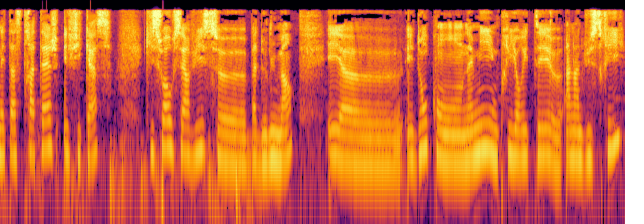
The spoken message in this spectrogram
État stratège efficace qui soit au service bah, de l'humain et, donc on a mis une priorité à l'industrie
